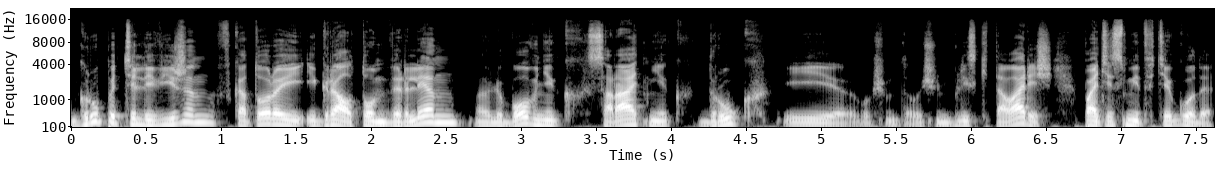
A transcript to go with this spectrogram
группа Television, в которой играл Том Верлен, любовник, соратник, друг и, в общем-то, очень близкий товарищ Пати Смит в те годы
